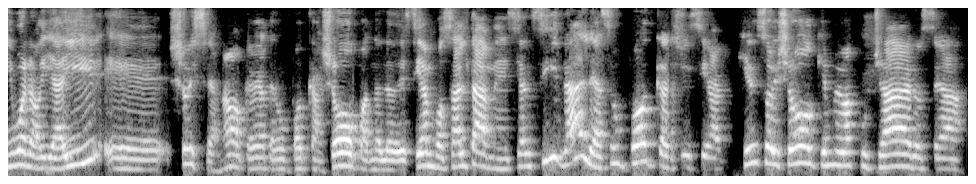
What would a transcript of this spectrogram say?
Y bueno, y ahí eh, yo decía, no, que voy a tener un podcast yo. Cuando lo decía en voz alta, me decían, sí, dale, hace un podcast. Yo decía, ¿quién soy yo? ¿Quién me va a escuchar? O sea,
